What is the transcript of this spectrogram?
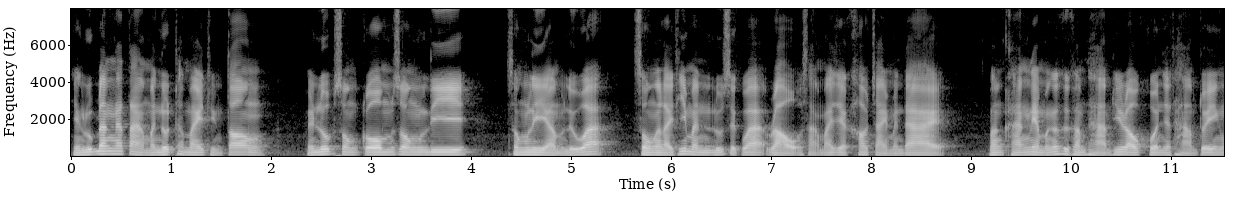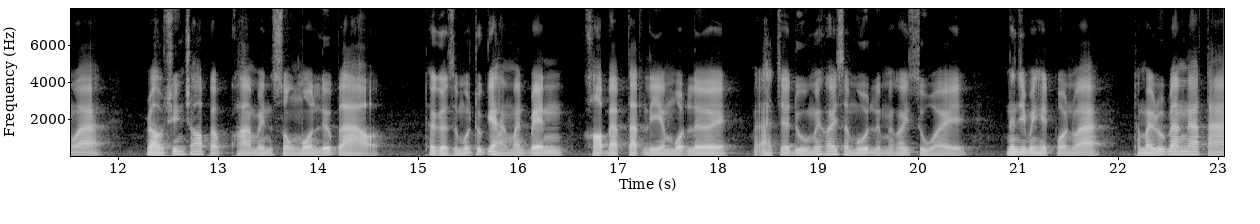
อย่างรูปร่างหน้าต่างมนุษย์ทำไมถึงต้อง เป็นรูปทรงกลม ทรงรีทรงเหลี่ยม หรือว่าทรงอะไรที่มันรู้สึกว่าเราสามารถจะเข้าใจมันได้ บางครั้งเนี่ยมันก็คือคำถามที่เราควรจะถามตัวเองว่า เราชื่นชอบกับความเป็นทรงมนหรือเปล่า ถ้าเกิดสมมติทุกอย่างมันเป็นขอบแบบตัดเหลี่ยมหมดเลย มันอาจจะดูไม่ค่อยสมูทหรือไม่ค่อยสวย นั่นจึงเป็นเหตุผลว่าทำไมรูปร่างหน้าตา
